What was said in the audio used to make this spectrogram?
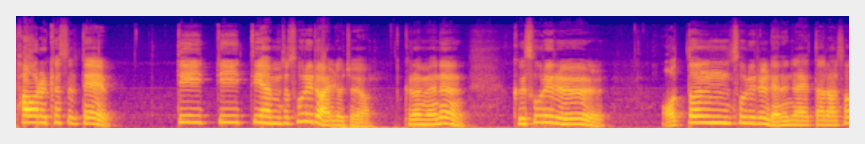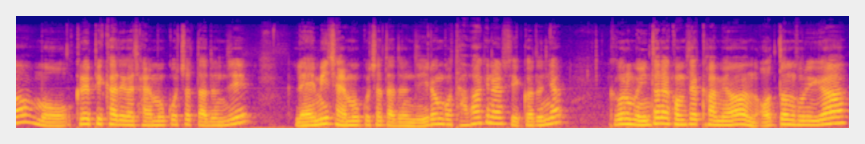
파워를 켰을 때 띠띠띠 하면서 소리를 알려줘요. 그러면은 그 소리를 어떤 소리를 내느냐에 따라서 뭐 그래픽 카드가 잘못 꽂혔다든지 램이 잘못 꽂혔다든지 이런 거 다 확인할 수 있거든요. 그거는 뭐 인터넷 검색하면 어떤 소리가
